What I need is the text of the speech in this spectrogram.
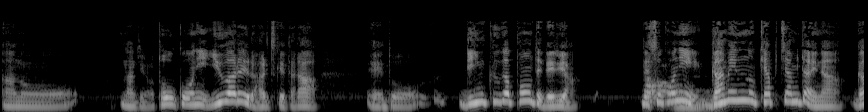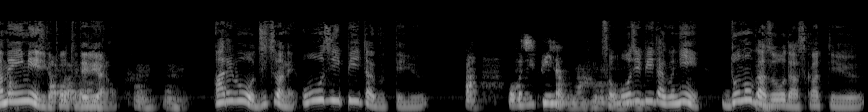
あのーなんていうの、投稿に URL 貼り付けたら、えっ、と、リンクがポンって出るやん。で、あそこに画面のキャプチャーみたいな画面イメージがポンって出るやろ。あれを実はね、OGP タグっていう、OGP だもんな。そう、OGP タグにどの画像を出すかっていう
